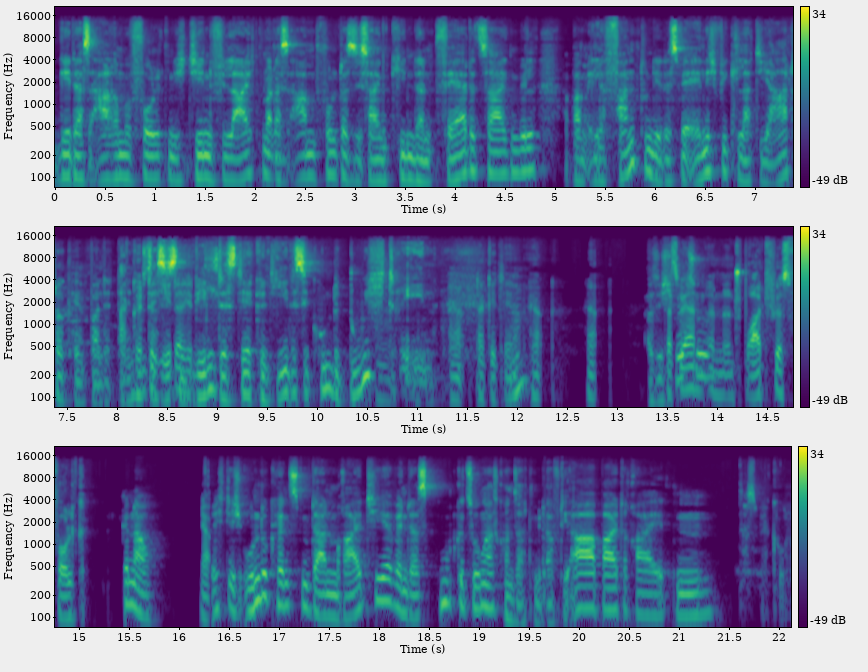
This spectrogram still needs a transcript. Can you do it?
geht das arme Volk nicht hin. Vielleicht mal das arme Volk, das seinen Kindern Pferde zeigen will, aber beim Elefantturnier, das wäre ähnlich wie Gladiatorcamp, weil der Da könnte das jeder ist ein wildes, der könnte jede Sekunde durchdrehen. ja, da geht ja. ja. ja. Also ich Das wäre ein, ein Sport fürs Volk. Genau. Ja. Richtig. Und du könntest mit deinem Reittier, wenn du das gut gezogen hast, kannst du mit auf die Arbeit reiten. Das wäre cool.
